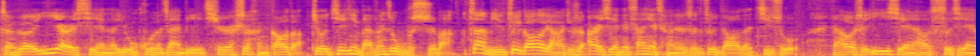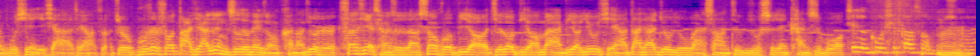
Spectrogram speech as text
整个一二线的用户的占比其实是很高的，就接近百分之五十吧。占比最高的两个就是二线跟三线城市是最高的基数，然后是一线，然后四线、五线以下这样子。就是不是说大家认知的那种，可能就是三线城市让生活比较节奏比较慢、比较悠闲，然后大家就有晚上就有时间看直播。这个故事告诉我们说，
